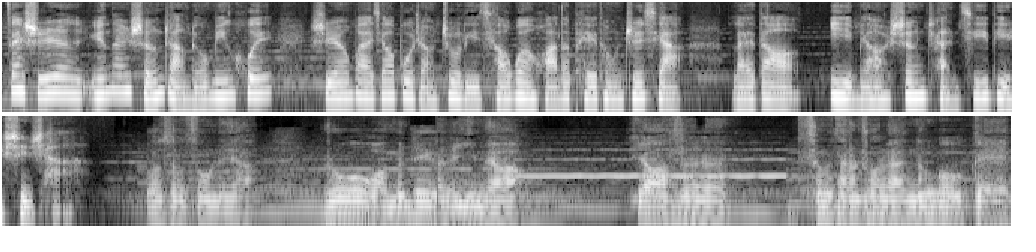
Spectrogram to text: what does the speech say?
在时任云南省长刘明辉、时任外交部长助理乔冠华的陪同之下，来到疫苗生产基地视察。我说：“总理啊，如果我们这个疫苗要是生产出来，能够给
